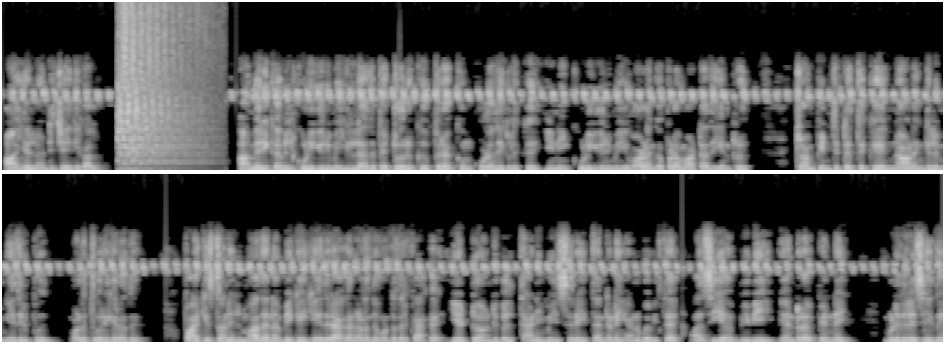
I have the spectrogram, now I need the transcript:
அயல்நாட்டு செய்திகள். அமெரிக்காவில் குடியுரிமை இல்லாத பெற்றோருக்கு பிறக்கும் குழந்தைகளுக்கு இனி குடியுரிமை வழங்கப்பட மாட்டாது என்று டிரம்பின் திட்டத்துக்கு நாடெங்கிலும் எதிர்ப்பு வலுத்து வருகிறது. பாகிஸ்தானில் மத நம்பிக்கைக்கு எதிராக நடந்து கொண்டதற்காக எட்டு ஆண்டுகள் தனிமை சிறை தண்டனை அனுபவித்த அசியா பிவி என்ற பெண்ணை விடுதலை செய்து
